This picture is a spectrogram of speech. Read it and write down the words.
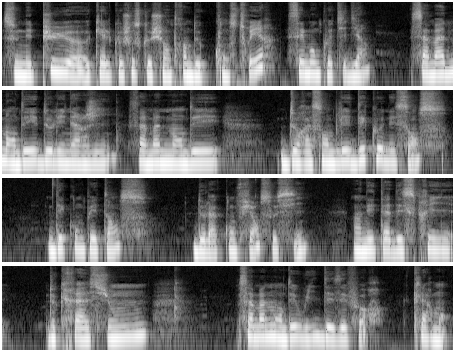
Ce n'est plus euh, quelque chose que je suis en train de construire, c'est mon quotidien. Ça m'a demandé de l'énergie, ça m'a demandé de rassembler des connaissances, des compétences, de la confiance aussi, un état d'esprit de création. Ça m'a demandé, oui, des efforts clairement.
